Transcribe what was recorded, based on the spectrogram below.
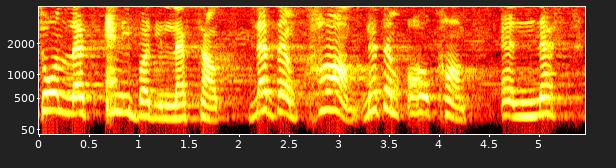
Don't let anybody left out. Let them come, let them all come and nest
